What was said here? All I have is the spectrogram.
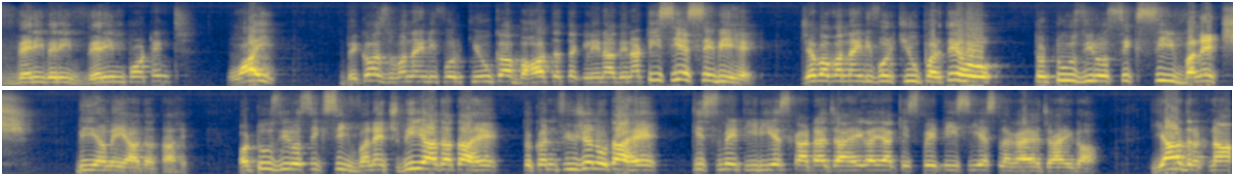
very very very important why because 194 Q का बहुत हद तक लेना देना टीसीएस से भी है। जब आप 194 क्यू पढ़ते हो तो 206 सी 1H भी हमें याद आता है। और 206 सी 1H भी याद आता है तो कंफ्यूजन होता है, किसमें टीडीएस काटा जाएगा या किस पे टीसीएस लगाया जाएगा। याद रखना,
